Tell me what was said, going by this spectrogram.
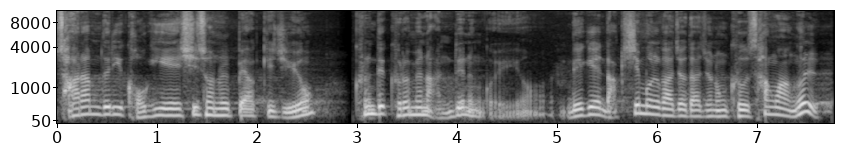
사람들이 거기에 시선을 빼앗기지요? 그런데 그러면 안 되는 거예요. 내게 낙심을 가져다 주는 그 상황을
